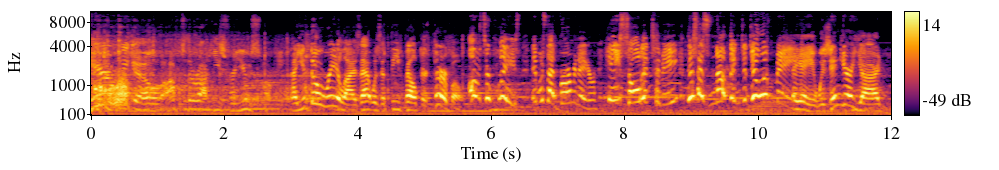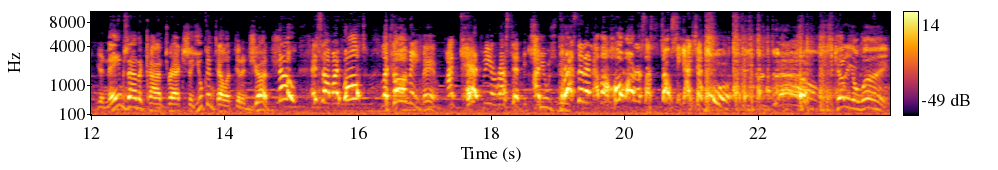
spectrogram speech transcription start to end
Here we go. Off to the Rockies for you, Smokey. Now, you do realize that was a Depelter Turbo. Oh, Officer, please! It was that Verminator. He sold it to me. This has nothing to do with me. Hey, hey, it was in your yard. Your name's on the contract, so you can tell it to the judge. No, it's not my fault. Let go of me. Ma'am. I can't be arrested. Excuse I'm me. president of the Homeowners Association. He's getting away.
